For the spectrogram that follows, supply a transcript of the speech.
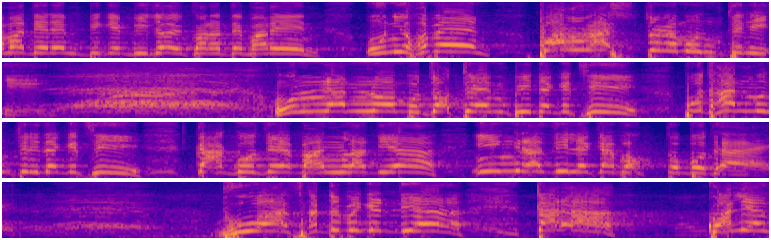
আমাদের এমপিকে বিজয় করাতে পারেন, উনি হবেন পররাষ্ট্রমন্ত্রী। অন্যান্য যত এমপি দেখেছি, প্রধানমন্ত্রী দেখেছি, কাগজে বাংলা দিয়া ইংরাজি লেখা বক্তব্য দেয়। ভুয়া সার্টিফিকেট দিয়ে তারা কলেজ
